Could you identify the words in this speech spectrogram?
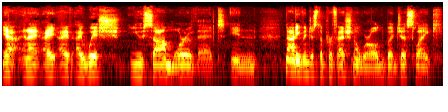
Yeah, and I, I, I wish you saw more of that in not even just the professional world, but just like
